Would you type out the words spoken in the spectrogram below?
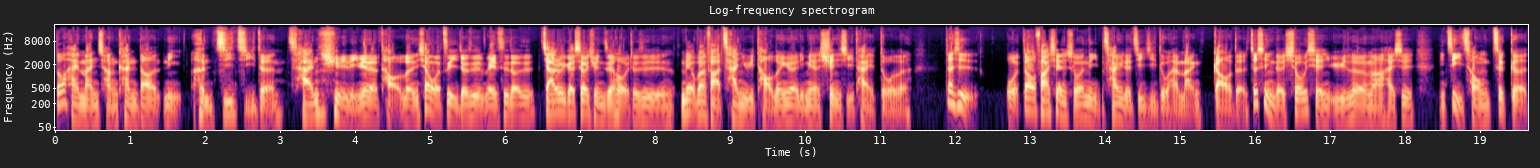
都还蛮常看到你很积极的参与里面的讨论，像我自己就是每次都是加入一个社群之后，就是没有办法参与讨论，因为里面的讯息太多了。但是我倒发现说你参与的积极度还蛮高的，这是你的休闲娱乐吗？还是你自己从这个？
